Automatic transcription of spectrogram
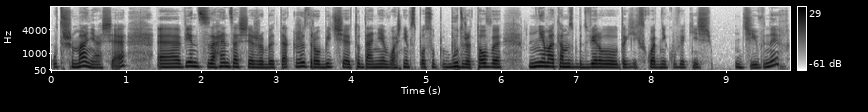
utrzymania się, więc zachęca się, żeby także zrobić to danie właśnie w sposób budżetowy. Nie ma tam zbyt wielu takich składników jakichś dziwnych,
